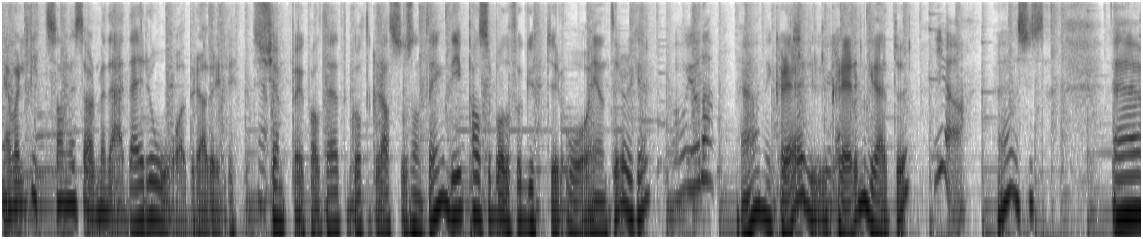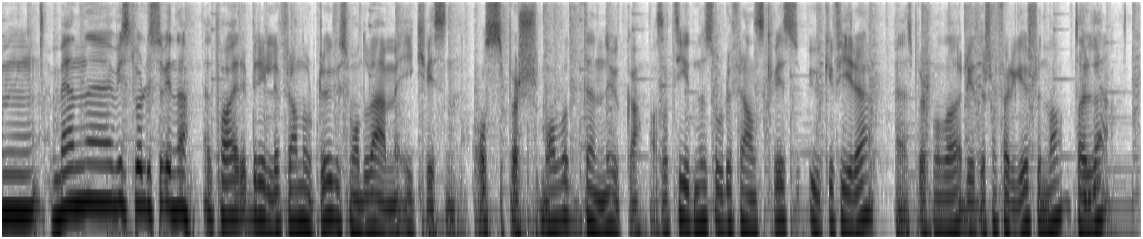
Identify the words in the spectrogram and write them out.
Jeg var litt sånn i starten, men det er, det er råbra briller. Kjempehøy kvalitet, godt glass og sånne ting. De passer både for gutter og jenter, gjør de ikke det? Oh, jo da. Ja, de kler, kler dem greit, du. Ja. Ja, jeg synes det. Ehm, men eh, hvis du har lyst til å vinne et par briller fra Northug, så må du være med i quizen. Og spørsmålet denne uka, altså tidenes Tour de France-quiz uke fire, eh, spørsmålet lyder som følger. Sunniva, tar du det? Ja.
